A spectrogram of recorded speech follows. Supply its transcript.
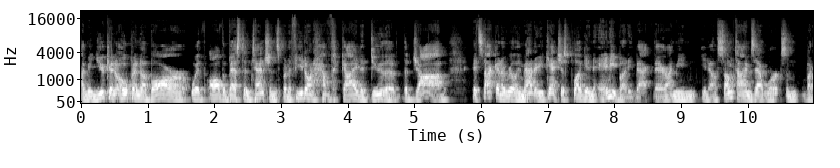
I mean, you can open a bar with all the best intentions, but if you don't have the guy to do the the job, it's not going to really matter. You can't just plug in anybody back there. I mean, you know, sometimes that works, and but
